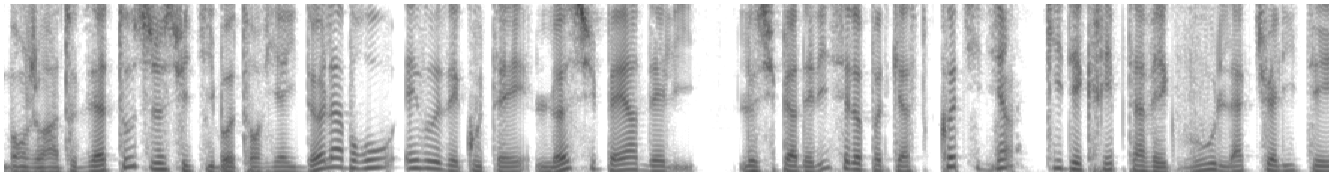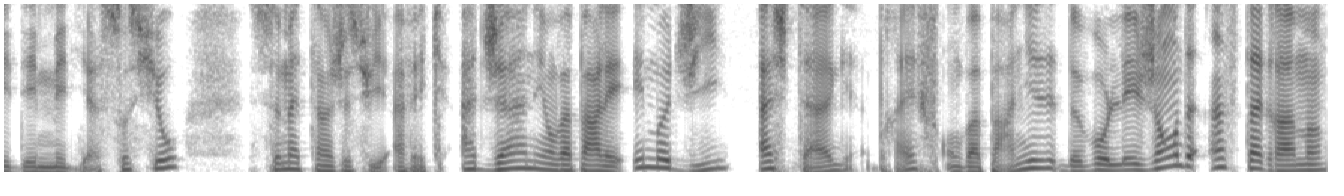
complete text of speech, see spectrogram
Bonjour à toutes et à tous, je suis Thibaut Tourvieille de La Broue et vous écoutez Le Super Daily. Le Super Daily, c'est le podcast quotidien qui décrypte avec vous l'actualité des médias sociaux. Ce matin, je suis avec Adjan et on va parler emoji, hashtag, bref, on va parler de vos légendes Instagram.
